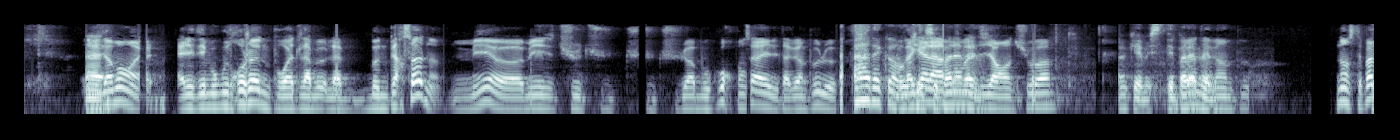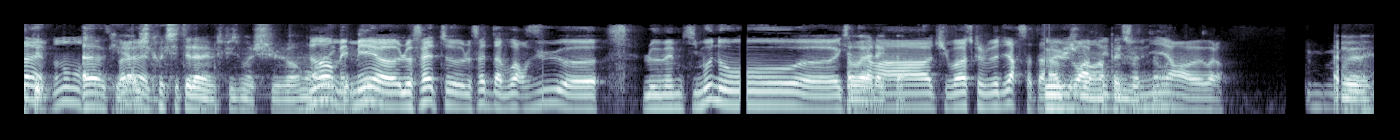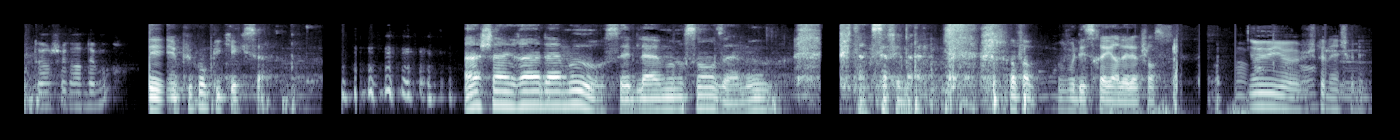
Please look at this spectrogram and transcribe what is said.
Ouais. Évidemment, elle, elle était beaucoup trop jeune pour être la, la bonne personne, mais euh, mais tu, tu, tu, tu as beaucoup repensé à elle. T'avais un peu le, Ah d'accord, ok, c'est pas la on va même. dire, tu vois. Ok, mais c'était pas la même. un peu- Non, c'était pas la même. Non, non, non. Ah c'était ok, ah, j'ai cru que c'était la même, excuse-moi, je suis vraiment... Non, non, mais, mais euh, le fait, euh, le fait d'avoir vu euh, le même kimono, euh, etc. Ouais, tu vois ce que je veux dire? Ça t'a Oui, me rappelé des souvenirs, euh, voilà. Tu me Ah ouais. un chagrin d'amour? C'est plus compliqué que ça. Un chagrin d'amour, c'est de l'amour sans amour. Putain que ça fait mal. enfin, vous laisserez regarder la chanson. Oui, oui, euh, je connais, je connais.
